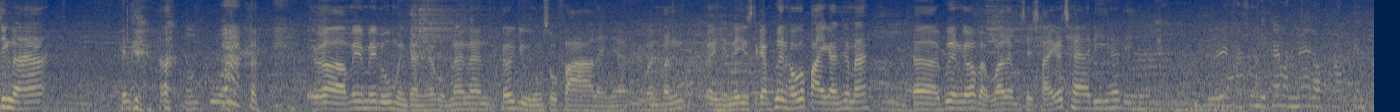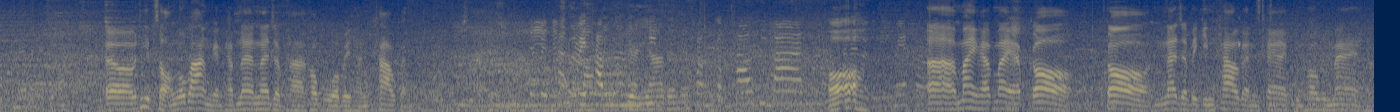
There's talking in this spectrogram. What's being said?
จริงเหรอฮะเห็นๆน้องกลัวเออไม่ไม่รู้เหมือนกันครับผมนั่นนั่นก็อยู่ตรงโซฟาอะไรเงี้ยมันมันเอ่อเห็นในอินสตาแกรมเพื่อนเขาก็ไปกันใช่ไหมเออเพื่อนก็แบบว่าใช้ใช้ก็แชร์ดีฮะดีฮะด้วยคะช่วงนี้ใกล้วันแม่เราพาเตรียมพักแม่ไปไหนบ้างเอ่อวันที่12ก็ว่างเหมือนกันครับน่าน่าจะพาครอบครัวไปทานข้าวกันจะไปทำเดี๋ยวยาได้ไหมทำกับข้าวที่บ้านอ๋อแบบนี้ไหมคะอ่าไม่ครับไม่ครับก็ก็น่าจะไปกินข้าวกันแค่คุณพ่อคุณแม่ครับ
